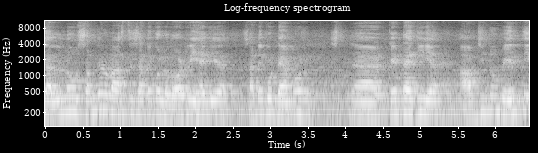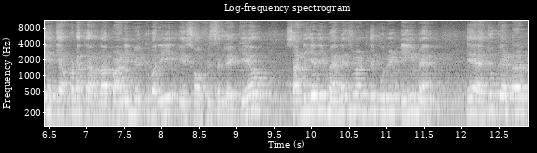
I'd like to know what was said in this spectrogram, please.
ਗੱਲ ਨੂੰ ਸਮਝਣ ਵਾਸਤੇ ਸਾਡੇ ਕੋਲ ਲੈਬੋਰਟਰੀ ਹੈਗੀ ਆ, ਸਾਡੇ ਕੋਲ ਡੈਮੋ ਕਿਟ ਹੈਗੀ ਆ। ਆਪ ਜੀ ਨੂੰ ਬੇਨਤੀ ਹੈ ਕਿ ਆਪਣਾ ਘਰ ਦਾ ਪਾਣੀ ਨੂੰ ਇੱਕ ਵਾਰੀ ਇਸ ਆਫਿਸ ਲੈ ਕੇ ਆਓ। ਸਾਡੀ ਜਿਹੜੀ ਮੈਨੇਜਮੈਂਟ ਦੀ ਪੂਰੀ ਟੀਮ ਹੈ, ਇਹ ਐਜੂਕੇਟਰ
